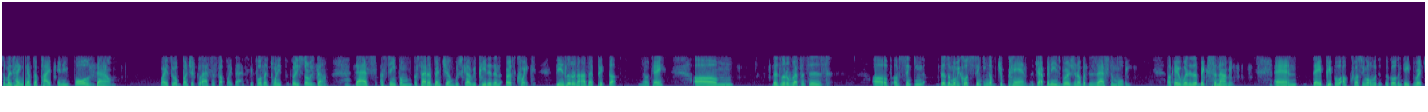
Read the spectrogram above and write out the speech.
Somebody's hanging up a pipe, and he falls down right through a bunch of glass and stuff like that. He falls like 20, 30 stories down. That's a scene from Poseidon Adventure, which got repeated in Earthquake. These little nods I picked up. Okay, um, there's little references of of sinking. There's a movie called Sinking of Japan, a Japanese version of a disaster movie. Okay, where there's a big tsunami, and they people are crossing over the, the Golden Gate Bridge.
